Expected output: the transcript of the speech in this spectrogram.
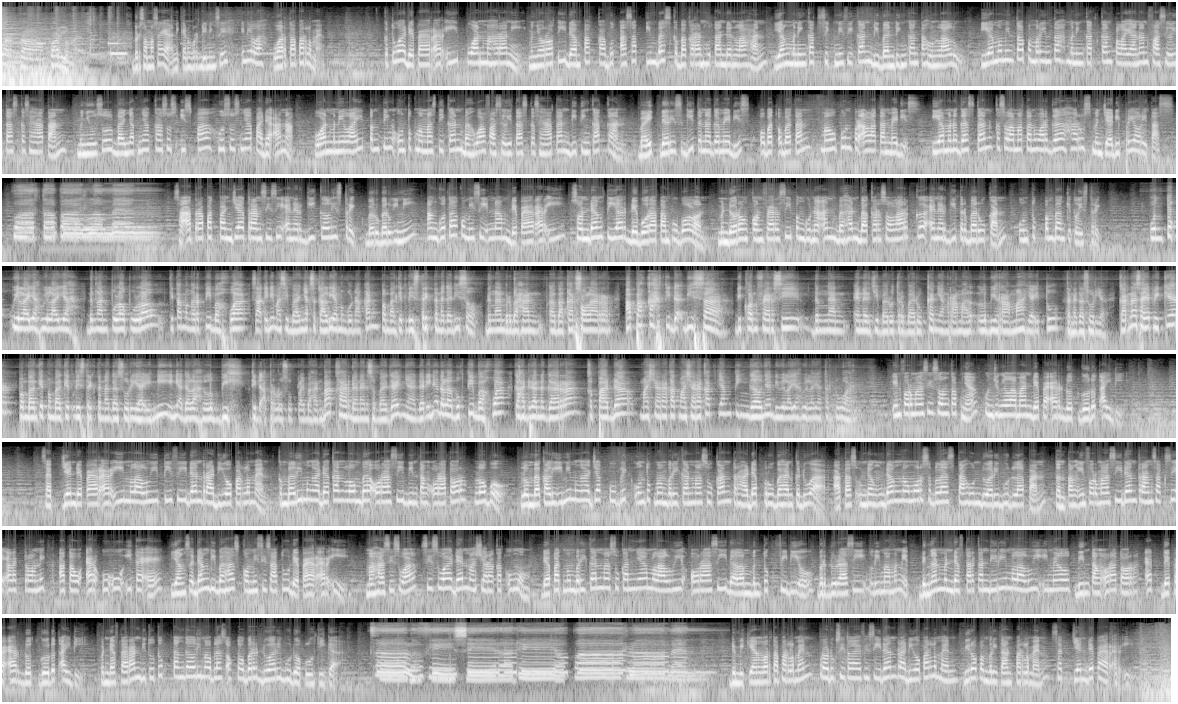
Warta Parlemen. Bersama saya Niken Wardiningsih, inilah Warta Parlemen. Ketua DPR RI Puan Maharani menyoroti dampak kabut asap imbas kebakaran hutan dan lahan yang meningkat signifikan dibandingkan tahun lalu. Ia meminta pemerintah meningkatkan pelayanan fasilitas kesehatan menyusul banyaknya kasus ISPA khususnya pada anak. Puan menilai penting untuk memastikan bahwa fasilitas kesehatan ditingkatkan, baik dari segi tenaga medis, obat-obatan, maupun peralatan medis. Ia menegaskan keselamatan warga harus menjadi prioritas. Warta Parlemen. Saat rapat panja transisi energi ke listrik baru-baru ini, anggota Komisi 6 DPR RI, Sondang Tiar Deborah Tampu Bolon, mendorong konversi penggunaan bahan bakar solar ke energi terbarukan untuk pembangkit listrik untuk wilayah-wilayah dengan pulau-pulau kita mengerti bahwa saat ini masih banyak sekali yang menggunakan pembangkit listrik tenaga diesel dengan berbahan uh, bakar solar. Apakah tidak bisa dikonversi dengan energi baru terbarukan yang ramah lebih ramah yaitu tenaga surya? Karena saya pikir pembangkit-pembangkit listrik tenaga surya ini ini adalah lebih tidak perlu suplai bahan bakar dan lain sebagainya. Dan ini adalah bukti bahwa kehadiran negara kepada masyarakat-masyarakat yang tinggalnya di wilayah-wilayah terluar. Informasi selengkapnya kunjungi laman dpr.go.id. Setjen DPR RI melalui TV dan radio parlemen kembali mengadakan lomba orasi bintang orator Lobo. Lomba kali ini mengajak publik untuk memberikan masukan terhadap perubahan kedua atas Undang-Undang Nomor 11 Tahun 2008 tentang Informasi dan Transaksi Elektronik atau RUU ITE yang sedang dibahas Komisi 1 DPR RI. Mahasiswa, siswa, dan masyarakat umum dapat memberikan masukannya melalui orasi dalam bentuk video berdurasi 5 menit dengan mendaftarkan diri melalui email bintangorator@dpr.go.id. Pendaftaran ditutup tanggal 15 Oktober 2023. Televisi Radio Parlemen. Demikian Warta Parlemen, Produksi Televisi dan Radio Parlemen, Biro Pemberitaan Parlemen, Setjen DPR RI.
